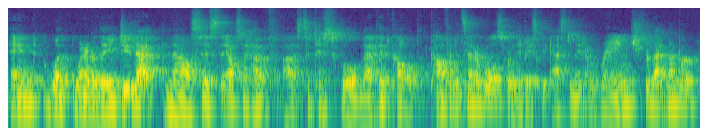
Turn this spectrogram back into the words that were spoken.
And what, whenever they do that analysis, they also have a statistical method called confidence intervals, where they basically estimate a range for that number.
